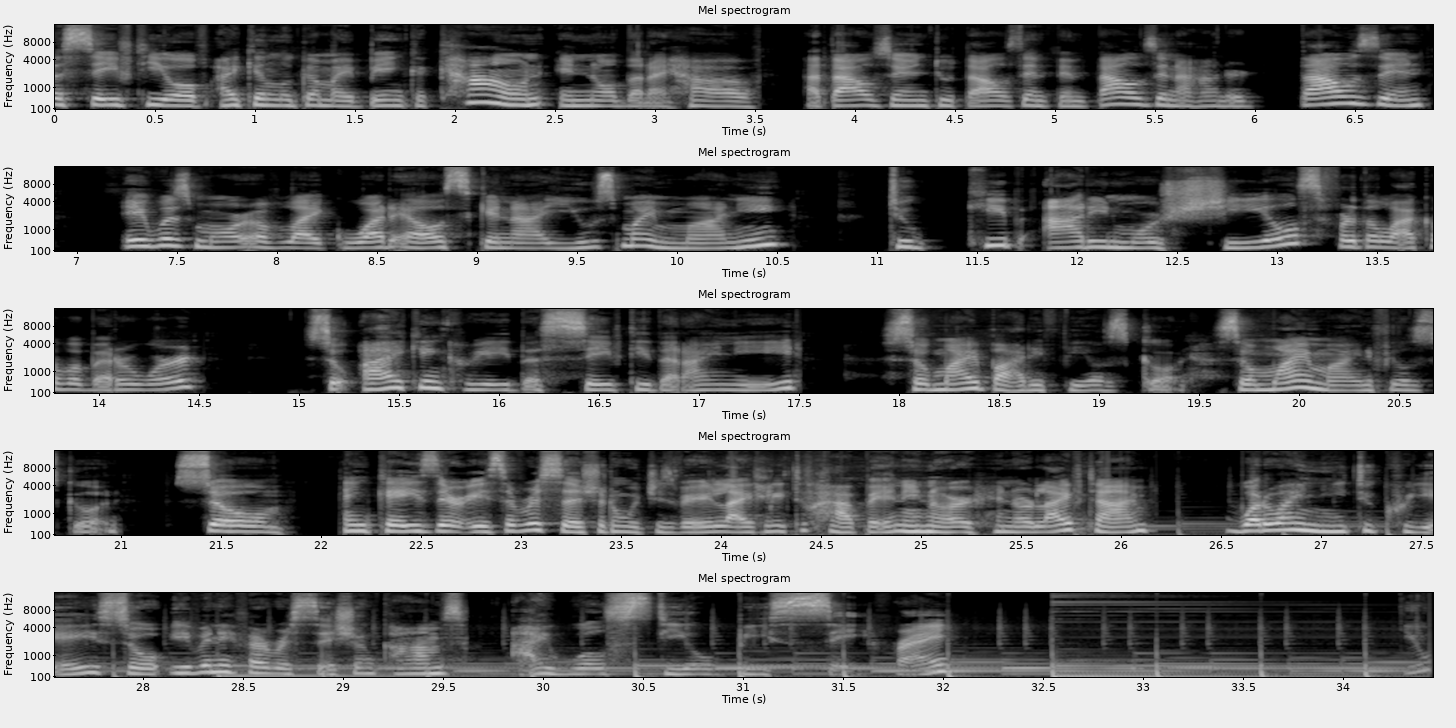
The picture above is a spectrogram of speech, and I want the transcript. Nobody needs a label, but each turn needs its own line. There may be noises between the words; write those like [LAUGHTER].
the safety of I can look at my bank account and know that I have a thousand, two thousand, ten thousand, a hundred thousand. It was more of like, what else can I use my money to keep adding more shields, for the lack of a better word, so I can create the safety that I need so my body feels good, so my mind feels good. So, in case there is a recession, which is very likely to happen in our in our lifetime, what do I need to create so even if a recession comes, I will still be safe, right?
